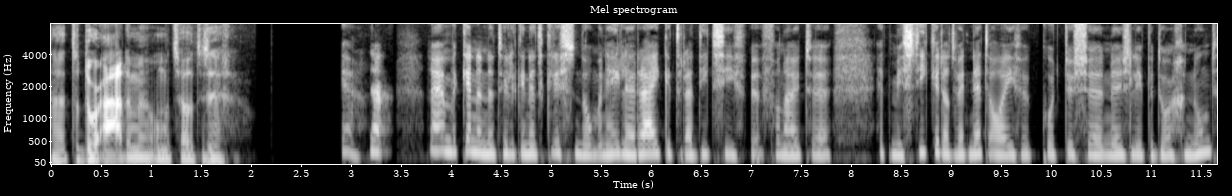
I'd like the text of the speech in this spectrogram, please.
uh, te doorademen, om het zo te zeggen. Ja. ja. Nou, en we kennen natuurlijk in het christendom een hele rijke traditie eh, vanuit uh, het mystieke. Dat werd net al even kort tussen neuslippen door genoemd.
